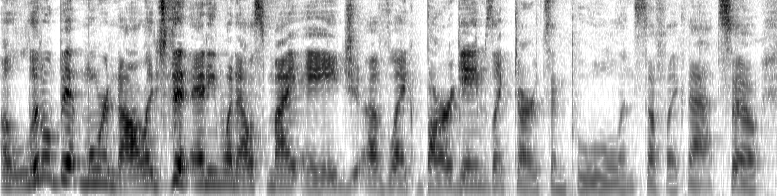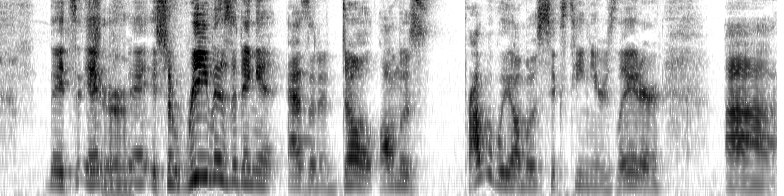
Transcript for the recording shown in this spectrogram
a little bit more knowledge than anyone else my age of like bar games like darts and pool and stuff like that so it's it, Sure. it- so revisiting it as an adult almost probably almost 16 years later uh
